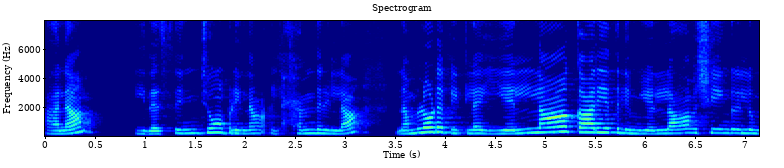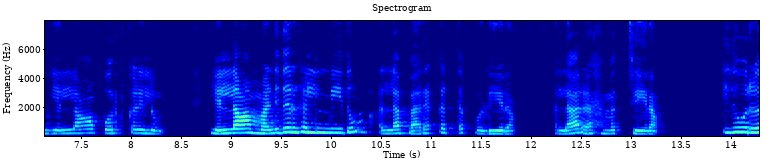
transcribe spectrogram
ஆனால் இதை செஞ்சோம் அப்படின்னா அலமதுல்லா நம்மளோட வீட்டில் எல்லா காரியத்திலும் எல்லா விஷயங்களிலும் எல்லா பொருட்களிலும் எல்லா மனிதர்களின் மீதும் அல்லாஹ் பறக்கத்தை பொடிகிறான் அல்லா ரஹமத் செய்கிறான் இது ஒரு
